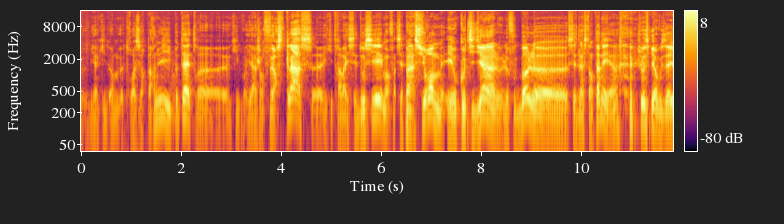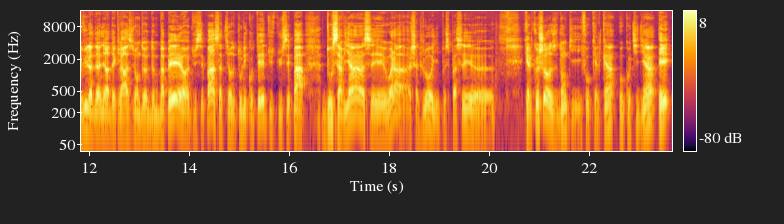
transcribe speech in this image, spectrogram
veux bien qu'il dorme trois heures par nuit, peut-être, euh, qu'il voyage en first class euh, qu'il travaille ses dossiers, mais enfin, c'est pas un surhomme. Et au quotidien, le, football, c'est de l'instantané. Hein je veux dire, vous avez vu la dernière déclaration de, Mbappé, tu sais pas, ça tire de tous les côtés, tu, tu sais pas d'où ça vient. C'est voilà, chaque jour, il peut se passer quelque chose. Donc, il faut quelqu'un au quotidien et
